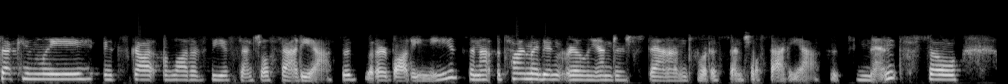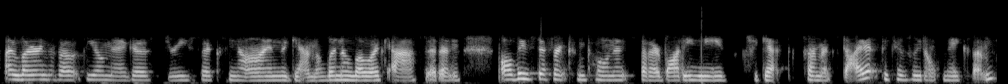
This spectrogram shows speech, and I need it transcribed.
Secondly, it's got a lot of the essential fatty acids that our body needs. And at the time, I didn't really understand what essential fatty acids meant. So I learned about the omega 3, 6, 9, the gamma linoleic acid, and all these different components that our body needs to get from its diet because we don't make them.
